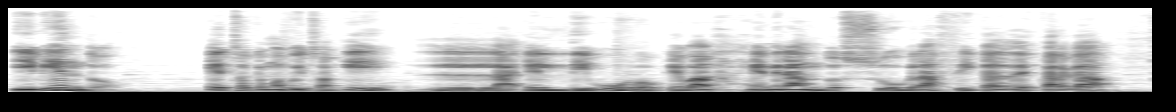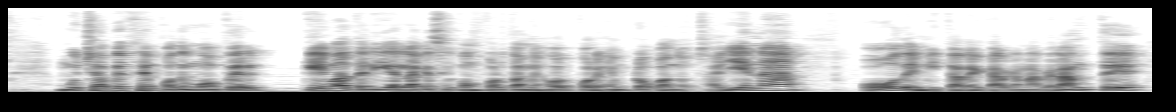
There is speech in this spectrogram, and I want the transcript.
y viendo esto que hemos visto aquí, el dibujo que va generando su gráfica de descarga, muchas veces podemos ver qué batería es la que se comporta mejor, por ejemplo, cuando está llena o de mitad de carga en adelante,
